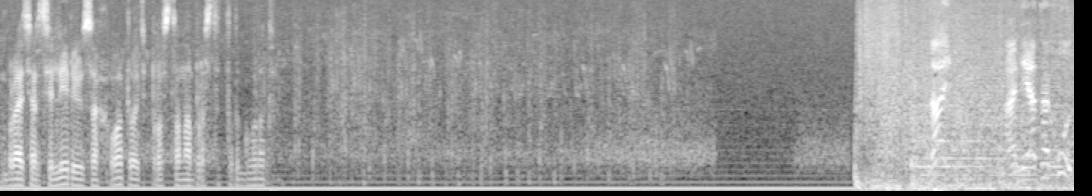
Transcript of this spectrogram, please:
Брать артиллерию, захватывать просто-напросто этот город. Nein, они атакуют.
